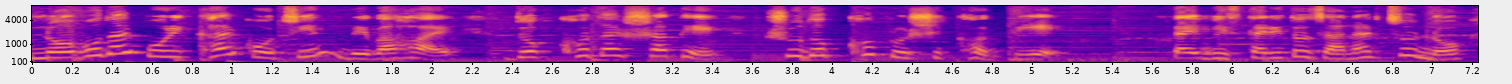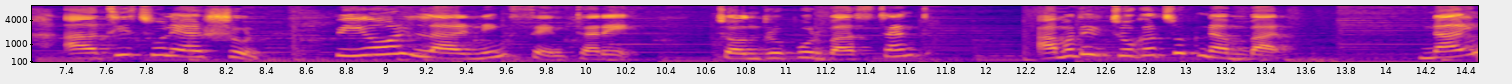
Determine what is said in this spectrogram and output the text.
নবোদয় পরীক্ষার কোচিং দেওয়া হয় দক্ষতার সাথে সুদক্ষ প্রশিক্ষক দিয়ে। তাই বিস্তারিত জানার জন্য আজই চলে আসুন পিওর লার্নিং সেন্টারে চন্দ্রপুর বাসস্ট্যান্ড আমাদের যোগাযোগ number nine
